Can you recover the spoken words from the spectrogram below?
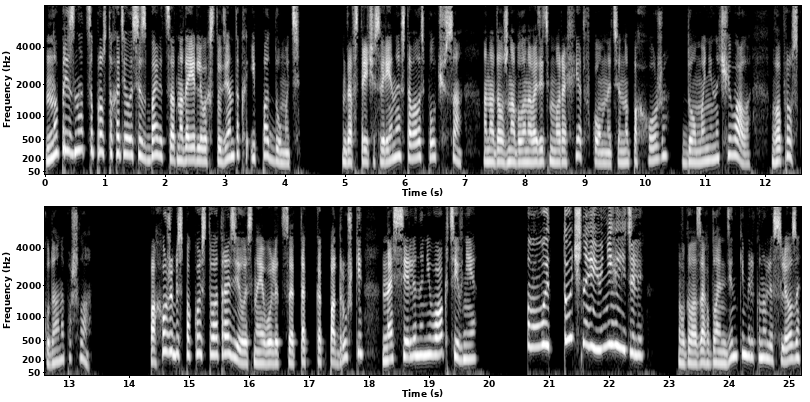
Но, признаться, просто хотелось избавиться от надоедливых студенток и подумать. До встречи с Вереной оставалось полчаса. Она должна была наводить марафет в комнате, но, похоже, дома не ночевала. Вопрос, куда она пошла? Похоже, беспокойство отразилось на его лице, так как подружки насели на него активнее — «Вы точно ее не видели?» В глазах блондинки мелькнули слезы,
